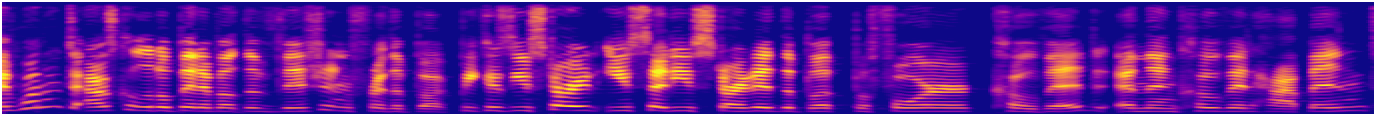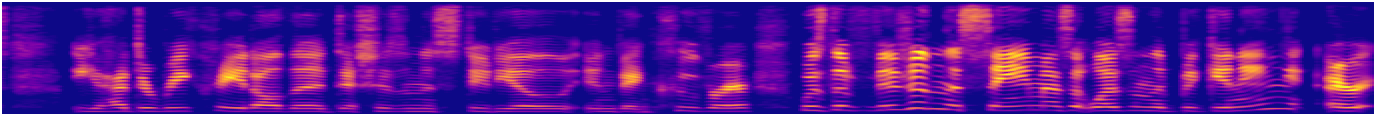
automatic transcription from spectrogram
I wanted to ask a little bit about the vision for the book because you started you said you started the book before COVID and then COVID happened. You had to recreate all the dishes in the studio in Vancouver. Was the vision the same as it was in the beginning or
